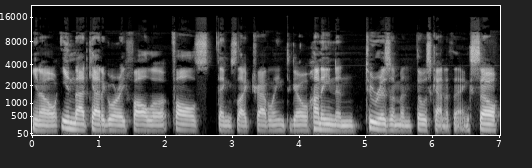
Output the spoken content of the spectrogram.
you know, in that category fall, uh, falls things like traveling to go hunting and tourism and those kind of things. So,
